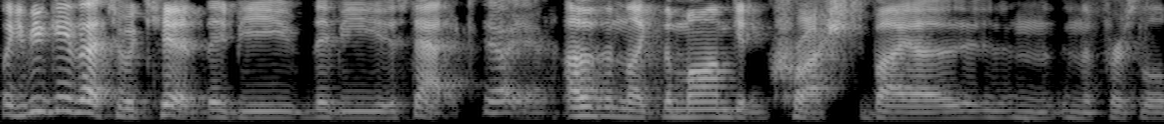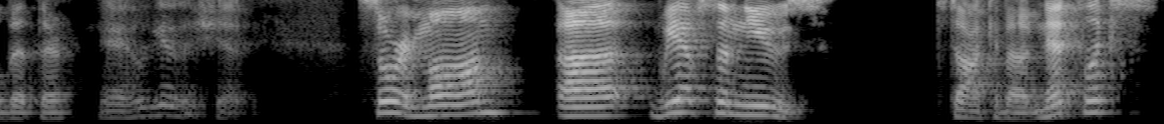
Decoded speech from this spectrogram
Like if you gave that to a kid, they'd be they'd be ecstatic. Yeah, yeah. Other than like the mom getting crushed by a in, in the first little bit there. Yeah, who gives a shit? Sorry, mom. Uh, we have some news to talk about. Netflix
